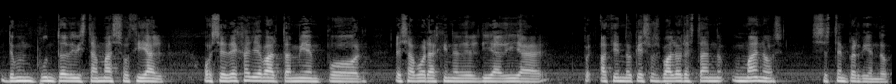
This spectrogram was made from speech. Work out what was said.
de un punto de vista más social o se deja llevar también por esa vorágine del día a día, haciendo que esos valores tan humanos se estén perdiendo.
